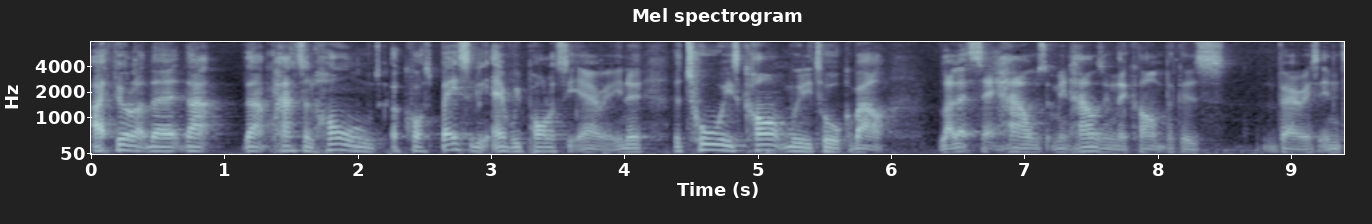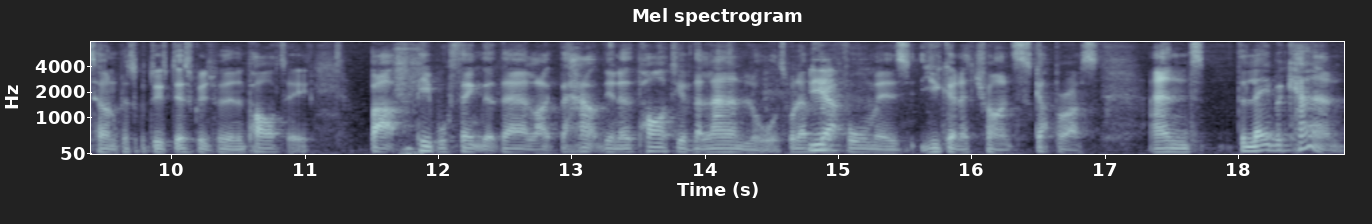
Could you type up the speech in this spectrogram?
I feel like that that that pattern holds across basically every policy area. You know, the Tories can't really talk about, like, let's say housing. I mean, housing they can't because various internal political disagreements within the party. But people think that they're like the you know the party of the landlords, whatever Yeah. the form is. You're going to try and scupper us, and the Labour can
